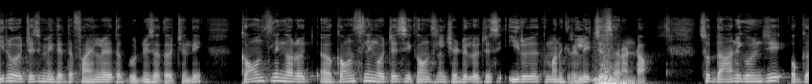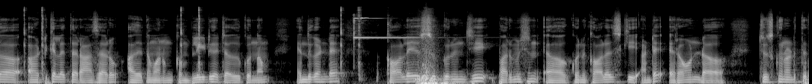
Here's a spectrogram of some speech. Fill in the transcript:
ఈరోజు రోజు వచ్చేసి మీకైతే ఫైనల్ అయితే గుడ్ న్యూస్ అయితే వచ్చింది. కౌన్సిలింగ్ కౌన్సిలింగ్ వచ్చేసి కౌన్సిలింగ్ షెడ్యూల్ వచ్చేసి ఈ రోజు అయితే మనకి రిలీజ్ చేశారంట. సో దాని గురించి ఒక ఆర్టికల్ అయితే రాశారు. అదైతే మనం కంప్లీట్గా చదువుకుందాం. ఎందుకంటే కాలేజెస్ గురించి పర్మిషన్ కొన్ని కాలేజ్కి అంటే అరౌండ్ చూసుకున్నట్టయితే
